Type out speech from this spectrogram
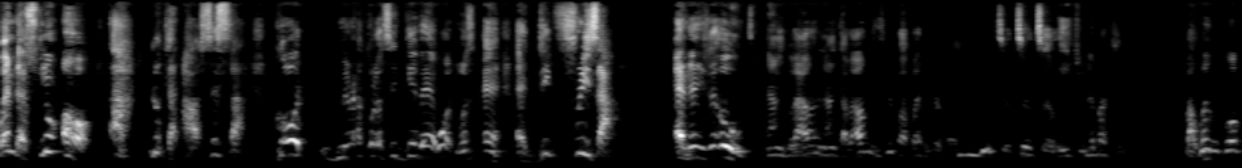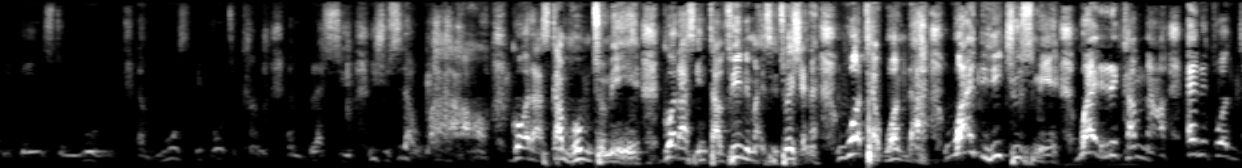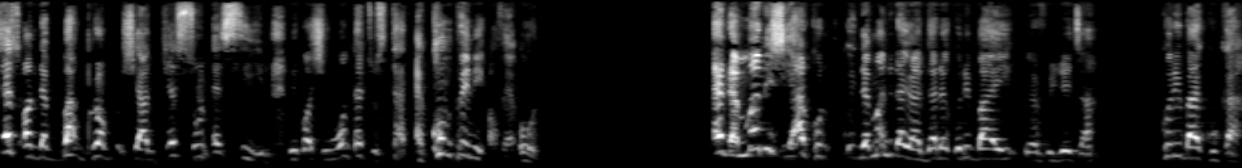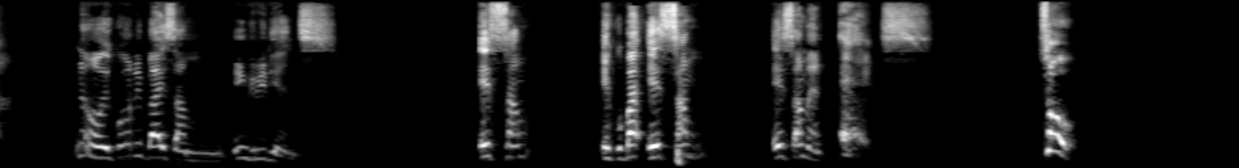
When there's no awe, ah, look at our sister. God miraculously gave her what was a, a deep freezer. And then he said, Oh, you wait till, till, till it will never come. But when God begins to move and moves people to come and bless you, you should see that, wow, God has come home to me. God has intervened in my situation. What a wonder. Why did he choose me? Why did he come now? And it was just on the backdrop. She had just sown a seed because she wanted to start a company of her own. And the money she had, could, the money that you had gathered, could he buy a refrigerator? Could he buy cooker? No, he could only buy some ingredients. Esam, it could buy Esam, Esam and eggs. So,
